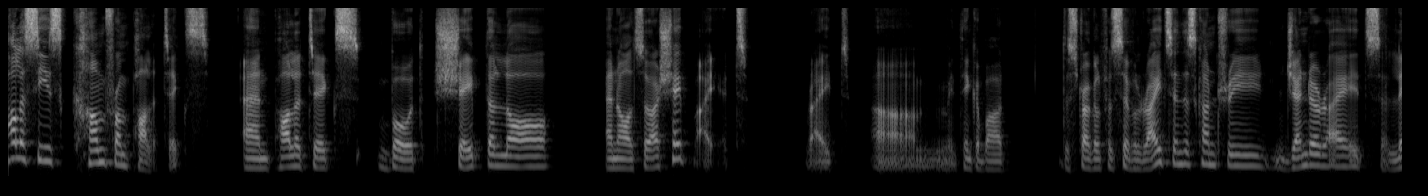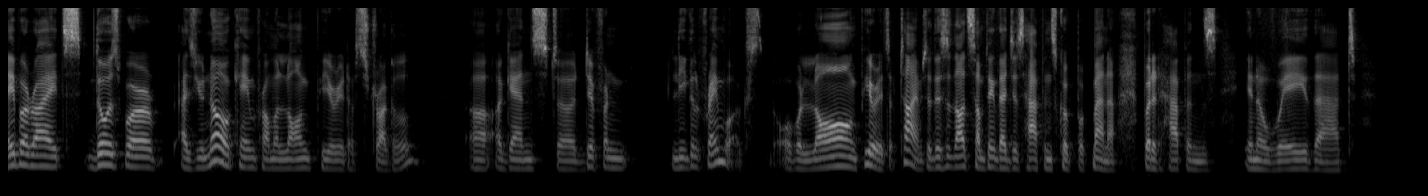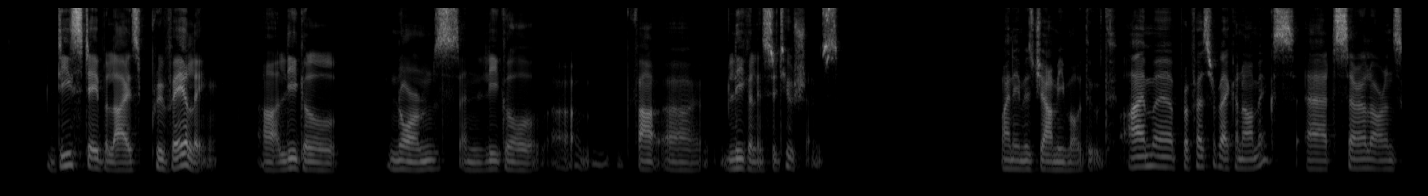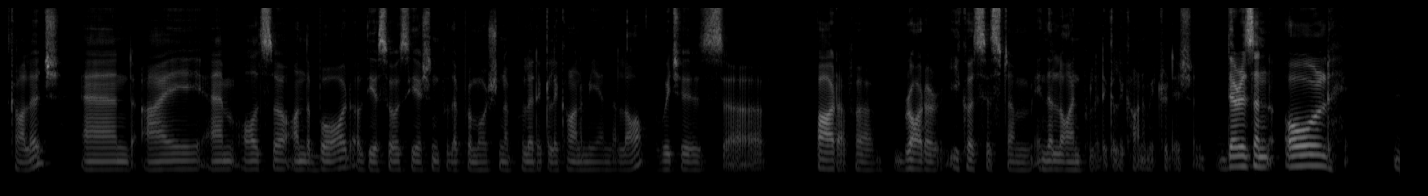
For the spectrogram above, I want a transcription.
policies come from politics, and politics both shape the law and also are shaped by it, right? Um, I mean, think about the struggle for civil rights in this country, gender rights, labor rights. Those were, as you know, came from a long period of struggle uh, against uh, different legal frameworks over long periods of time. So this is not something that just happens cookbook manner, but it happens in a way that destabilize prevailing uh, legal norms and legal um, uh, legal institutions. My name is Jamee Moudud. I'm a professor of economics at Sarah Lawrence College, and I am also on the board of the Association for the Promotion of Political Economy and the Law, which is uh, part of a broader ecosystem in the law and political economy tradition. There is an old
